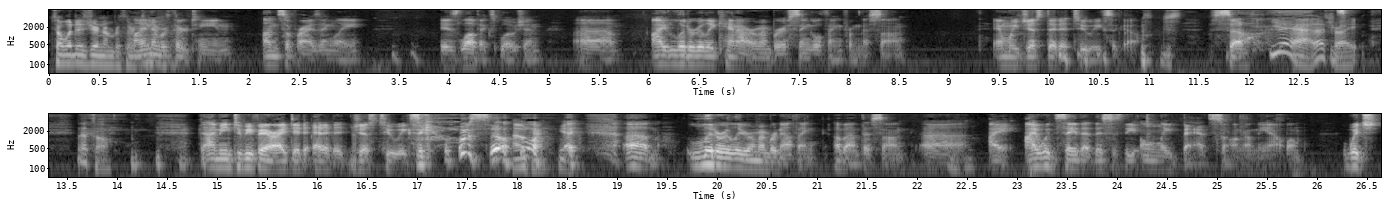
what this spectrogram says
So, what is your number thirteen? My number 13, unsurprisingly, is Love Explosion. Um, I literally cannot remember a single thing from this song. And we just did it two weeks ago. Just So, yeah, that's right. That's all. I mean, to be fair, I did edit it just two weeks ago. So, Okay, yeah. I, um, literally remember nothing about this song. Uh, I, I would say that this is the only bad song on the album, which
